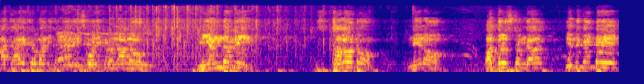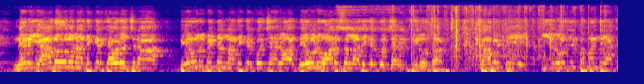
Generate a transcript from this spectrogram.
ఆ కార్యక్రమానికి మేనేజ్ కూడా ఇక్కడ ఉన్నాను. మీ అందరినీ కలవటం నేను అదృష్టంగా ఎందుకంటే నేను యాదవులు నా దగ్గరికి ఎవరు వచ్చినా దేవుడు బిడ్డలు నా దగ్గరికి వచ్చారు ఆ దేవుడు వారసులు నా దగ్గరకు వచ్చారని ఫీల్ అవుతారు. కాబట్టి ఈ రోజు ఇంతమంది అక్క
